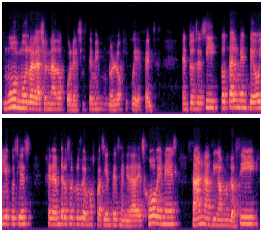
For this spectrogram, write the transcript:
muy, muy relacionado con el sistema inmunológico y defensas. Entonces, sí, totalmente. Oye, pues sí es, generalmente nosotros vemos pacientes en edades jóvenes, sanas, digámoslo así,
